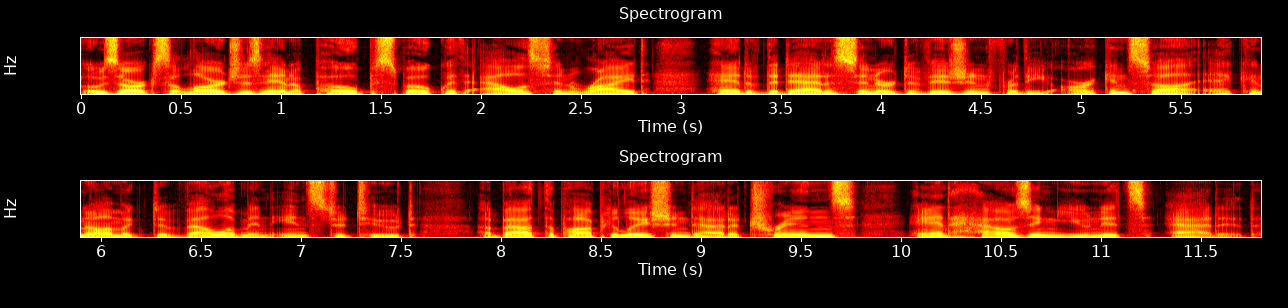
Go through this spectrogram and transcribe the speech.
Ozarks at Large's Anna Pope spoke with Allison Wright, head of the Data Center Division for the Arkansas Economic Development Institute, about the population data trends and housing units added.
